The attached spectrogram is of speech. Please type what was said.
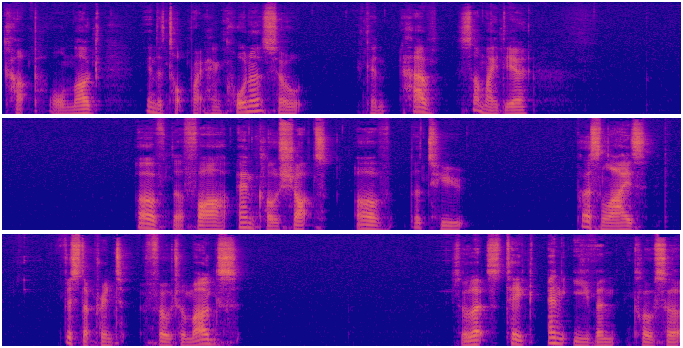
cup or mug in the top right hand corner so you can have some idea of the far and close shots of the two personalized Vistaprint photo mugs. So let's take an even closer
